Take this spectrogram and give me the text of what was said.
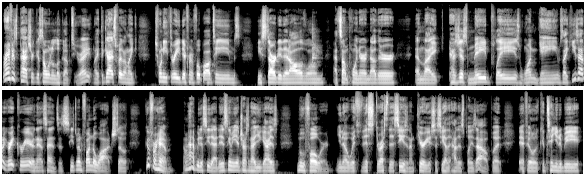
Ryan Fitzpatrick is someone to look up to, right? Like the guy's played on like 23 different football teams. He started at all of them at some point or another, and like has just made plays, won games. Like he's had a great career in that sense. It's he's been fun to watch. So good for him. I'm happy to see that. It's gonna be interesting how you guys move forward. You know, with this the rest of the season. I'm curious to see how how this plays out. But if it will continue to be,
